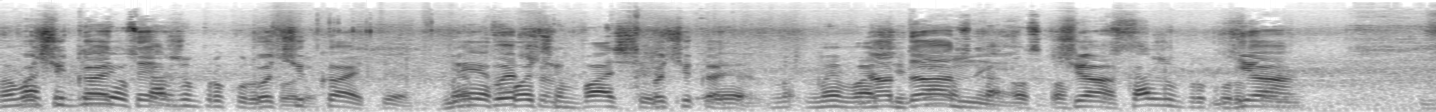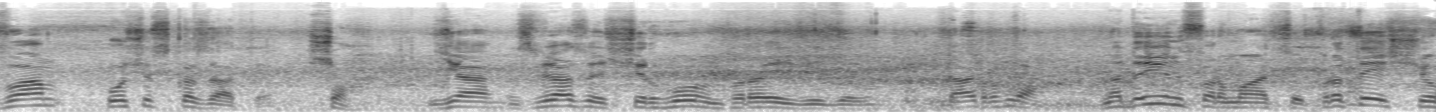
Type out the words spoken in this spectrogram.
ми ваші дії оскаржимо прокуратурі. почекайте. Ми Я першим- хочемо ваші, Почекайте. е, ми- ми ваші На дії даний оска- ос- час оскаржимо прокуратурі. я вам хочу сказати, Що? Я зв'язуюсь з черговим по райвідділу. Так? проблем. Надаю інформацію про те, що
